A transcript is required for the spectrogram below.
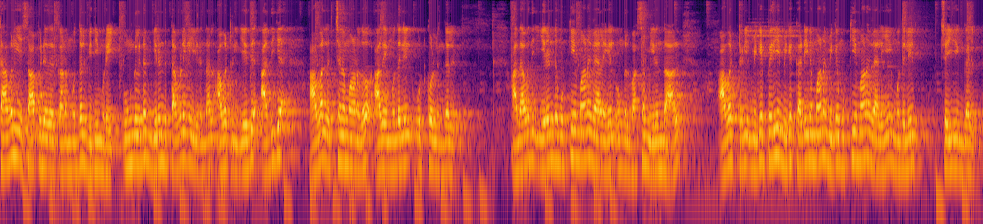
தவளையை சாப்பிடுவதற்கான முதல் விதிமுறை உங்களிடம் இரண்டு தவளைகள் இருந்தால் அவற்றில் எது அதிக அவலட்சணமானதோ அதை முதலில் உட்கொள்ளுங்கள். அதாவது இரண்டு முக்கியமான வேலைகள் உங்கள் வசம் இருந்தால் அவற்றில் மிகப்பெரிய மிக கடினமான மிக முக்கியமான வேலையை முதலில் செய்யுங்கள்.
